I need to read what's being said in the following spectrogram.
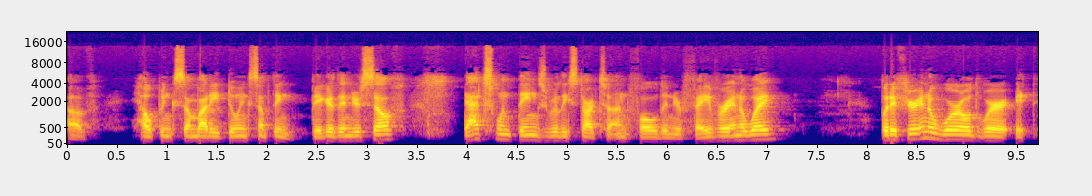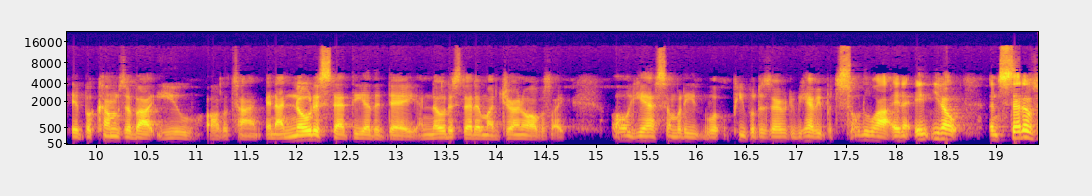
of helping somebody doing something bigger than yourself that's when things really start to unfold in your favor in a way but if you're in a world where it, it becomes about you all the time, and I noticed that the other day, I noticed that in my journal, I was like, oh yeah, somebody, well, people deserve to be happy, but so do I. And it, you know, instead of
